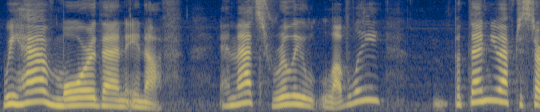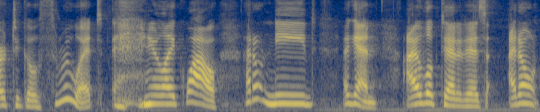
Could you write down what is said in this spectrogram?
We have more than enough, and that's really lovely. But then you have to start to go through it, and you're like, "Wow, I don't need." Again, I looked at it as I don't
